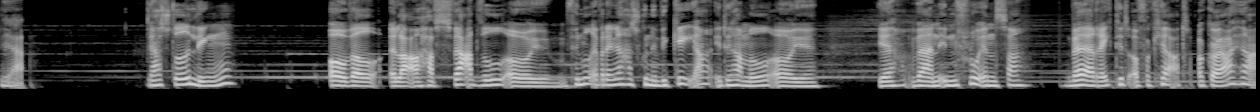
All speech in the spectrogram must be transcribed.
Ja. Jeg har stået længe og været, eller haft svært ved at øh, finde ud af, hvordan jeg har skulle navigere i det her med at øh, ja, være en influencer. Hvad er rigtigt og forkert at gøre her?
